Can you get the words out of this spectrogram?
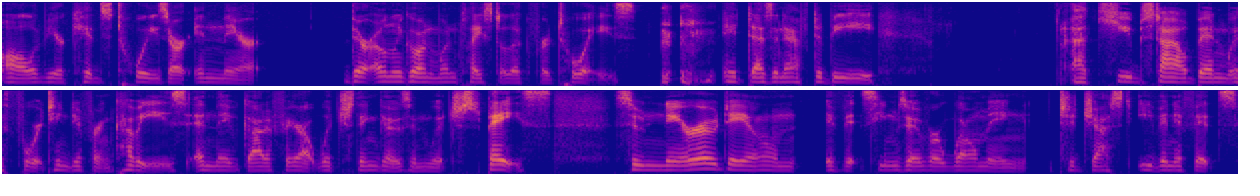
all of your kids' toys are in there. They're only going one place to look for toys. it doesn't have to be a cube style bin with 14 different cubbies and they've got to figure out which thing goes in which space. So narrow down if it seems overwhelming to just even if it's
